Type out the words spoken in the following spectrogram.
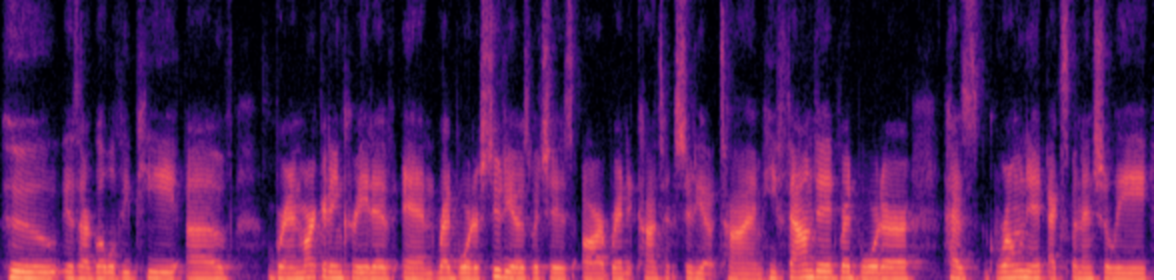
who is our global VP of brand marketing, creative, and Red Border Studios, which is our branded content studio at Time. He founded Red Border, has grown it exponentially.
